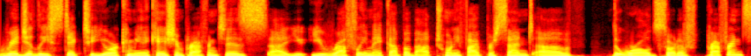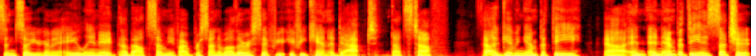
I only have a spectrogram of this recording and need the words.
rigidly stick to your communication preferences, uh, you, you roughly make up about 25% of the world's sort of preference. And so you're going to alienate about 75% of others if you, if you can't adapt. That's tough. Uh, giving empathy. Uh, and, and empathy is such an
